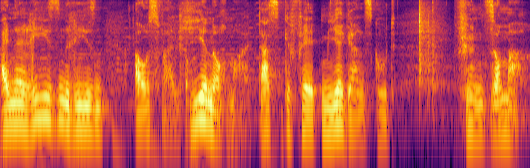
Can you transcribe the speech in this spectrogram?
eine riesen, riesen Auswahl. Hier nochmal, das gefällt mir ganz gut für den Sommer.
